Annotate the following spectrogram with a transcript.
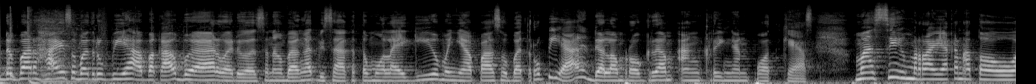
berdebar Hai Sobat Rupiah apa kabar? Waduh senang banget bisa ketemu lagi menyapa Sobat Rupiah dalam program Angkringan Podcast Masih merayakan atau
